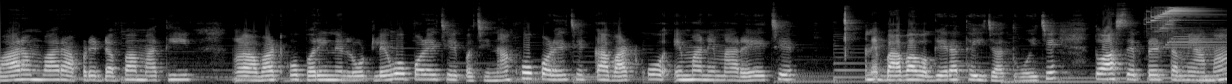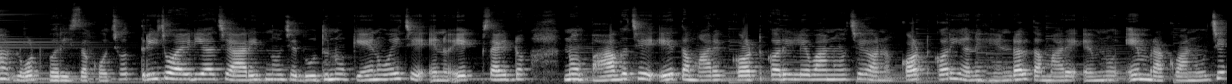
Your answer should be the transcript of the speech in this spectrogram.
વારંવાર આપણે ડબ્બામાંથી વાટકો ભરીને લોટ લેવો પડે છે, પછી નાખવો પડે છે, કા વાટકો એમાં ને એમાં રહે છે. અને બાવા વગેરે થઈ જતું હોય છે, તો આ સેપરેટ તમે આમાં લોટ ભરી શકો છો. ત્રીજો આઈડિયા છે, આ રીતનું જે દૂધનું કેન હોય છે, એનો એક સાઈડનો ભાગ છે, એ તમારે કટ કરી લેવાનો છે અને કટ કરી અને હેન્ડલ તમારે એમનું એમ રાખવાનું છે.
